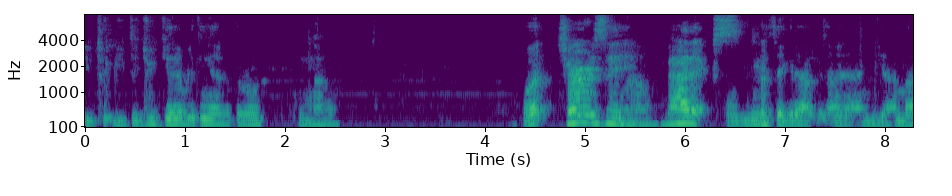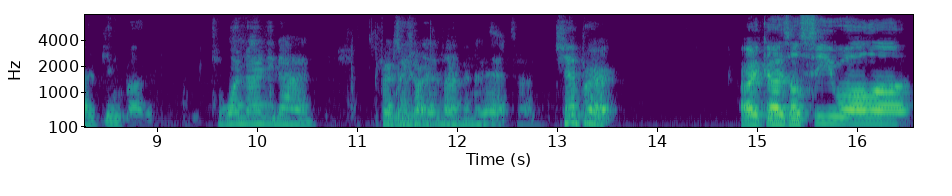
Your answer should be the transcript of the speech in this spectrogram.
You took. You, did you get everything out of the room? No. What? Jersey Wow. Maddux Well, you need to take it out because I, I'm, I'm not getting bothered. to 199. Friction Waited short- like five minutes. yeah, so- Chipper. All right, guys. I'll see you all.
